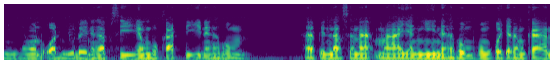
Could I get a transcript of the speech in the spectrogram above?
นี่ยังอ่อนๆอยู่เลยนะครับ สียังโบกัสดีนะครับ ผมถ้าเป็นลักษณะไม้อย่างนี้นะครับ ผมผมก็จะทำการ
